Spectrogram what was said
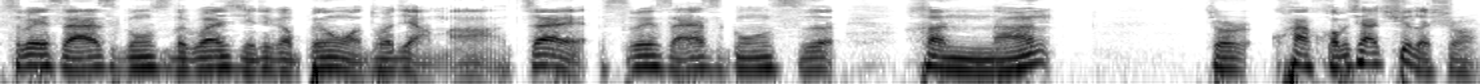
SpaceX 公司的关系，这个不用我多讲嘛。在 SpaceX 公司很难，就是快活不下去的时候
